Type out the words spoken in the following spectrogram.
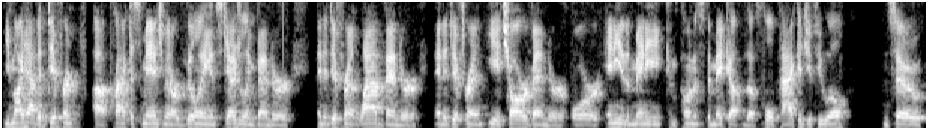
you might have a different uh, practice management or billing and scheduling vendor and a different lab vendor and a different EHR vendor or any of the many components that make up the full package, if you will. And so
